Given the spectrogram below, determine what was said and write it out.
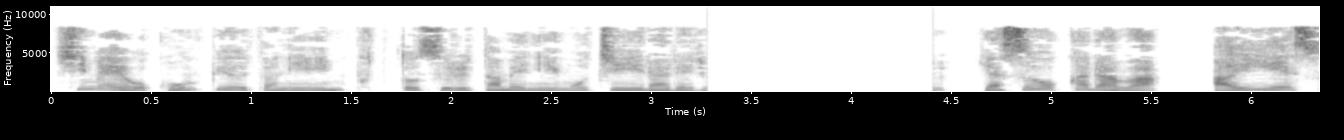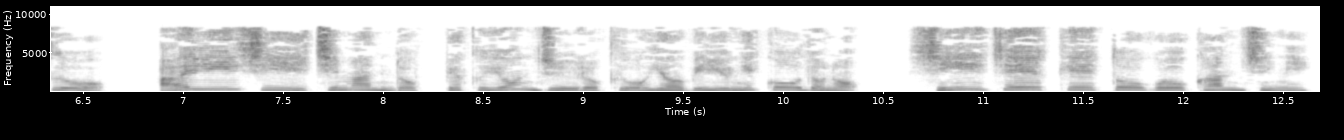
氏名をコンピュータにインプットするために用いられる。安尾からは、ISO、IEC1646 及びユニコードの CJK 統合漢字に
